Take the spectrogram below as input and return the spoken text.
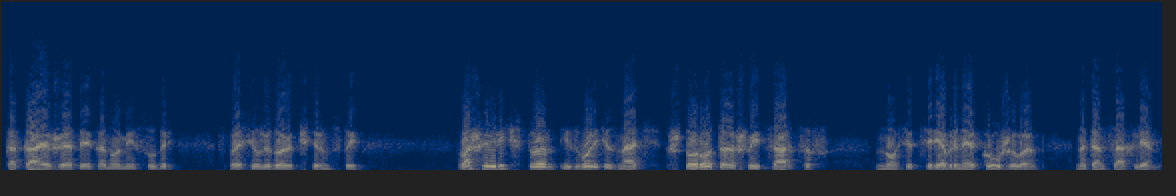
«Какая же это экономия, сударь?» — спросил Людовик XIV. «Ваше Величество, изволите знать, что рота швейцарцев носит серебряное кружево на концах лент».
